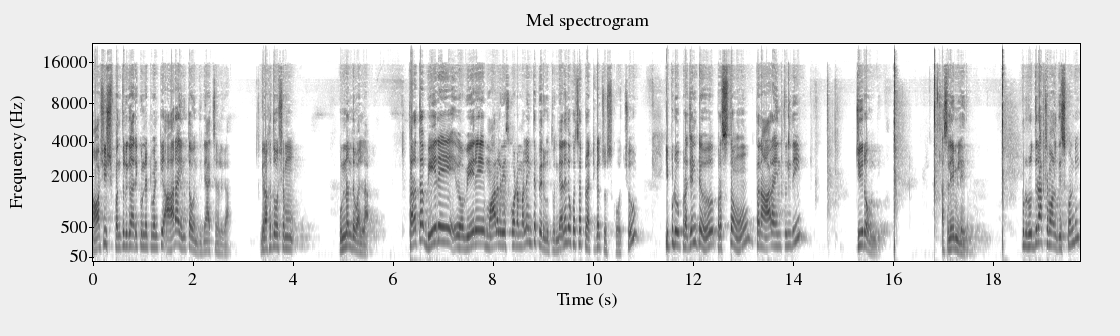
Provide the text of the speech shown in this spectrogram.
ఆశీష్ పంతులు గారికి ఉన్నటువంటి ఆరా ఇంత ఉంది న్యాచురల్గా గ్రహదోషం ఉన్నందువల్ల. తర్వాత వేరే వేరే మాలలు వేసుకోవడం వల్ల ఇంత పెరుగుతుంది అనేది ఒకసారి ప్రాక్టికల్ చూసుకోవచ్చు. ఇప్పుడు ప్రజెంట్ ప్రస్తుతం తన ఆరా ఎంత ఉంది? జీరో ఉంది. అసలు ఏం లేదు. ఇప్పుడు రుద్రాక్షమాల తీసుకోండి.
